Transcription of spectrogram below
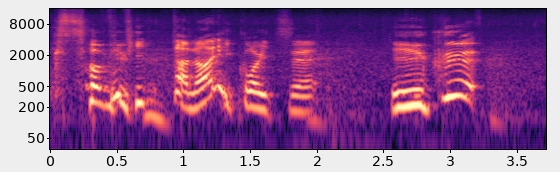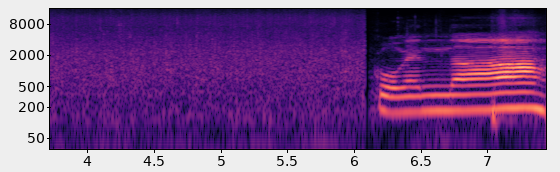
クソビビった何こいつえぐっごめんな。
